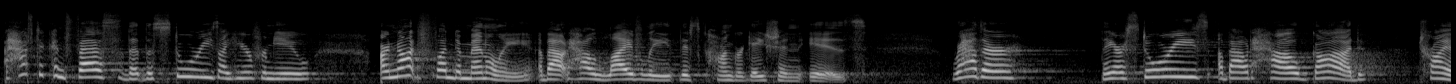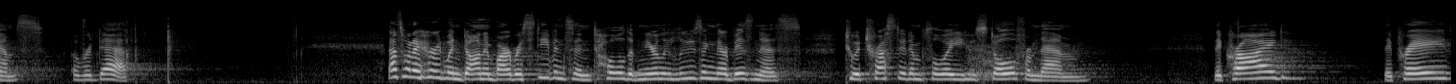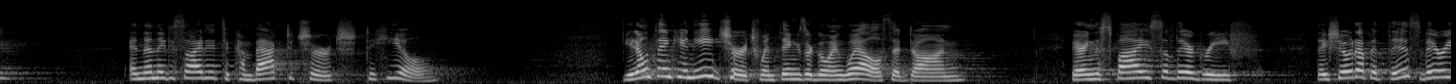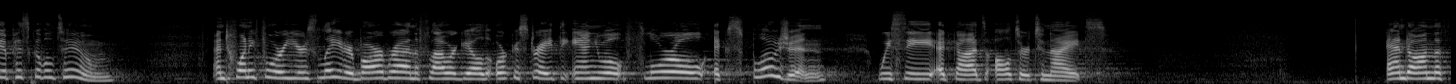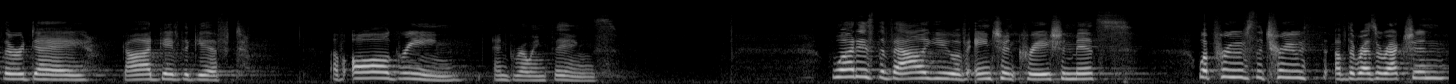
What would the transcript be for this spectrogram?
I have to confess that the stories I hear from you are not fundamentally about how lively this congregation is. Rather, they are stories about how God triumphs over death. That's what I heard when Don and Barbara Stevenson told of nearly losing their business to a trusted employee who stole from them. They cried, they prayed, and then they decided to come back to church to heal. You don't think you need church when things are going well, said Don. Bearing the spice of their grief, they showed up at this very Episcopal tomb. And 24 years later, Barbara and the Flower Guild orchestrate the annual floral explosion we see at God's altar tonight. And on the third day, God gave the gift of all green and growing things. What is the value of ancient creation myths? What proves the truth of the resurrection?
